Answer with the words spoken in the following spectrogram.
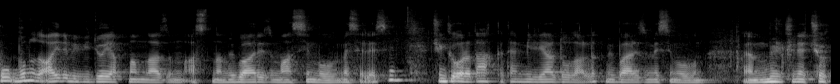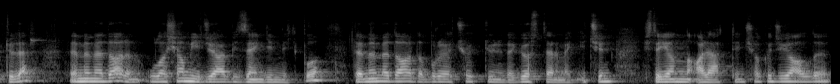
Bu, bunu da ayrı bir video yapmam lazım aslında Mübariz Masimov meselesi. Çünkü orada hakikaten milyar dolarlık Mübariz Masimov'un e, mülküne çöktüler. Ve Mehmet Ağar'ın ulaşamayacağı bir zenginlik bu. Ve Mehmet Ağar da buraya çöktüğünü de göstermek için işte yanına Alaaddin Çakıcı'yı aldı,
